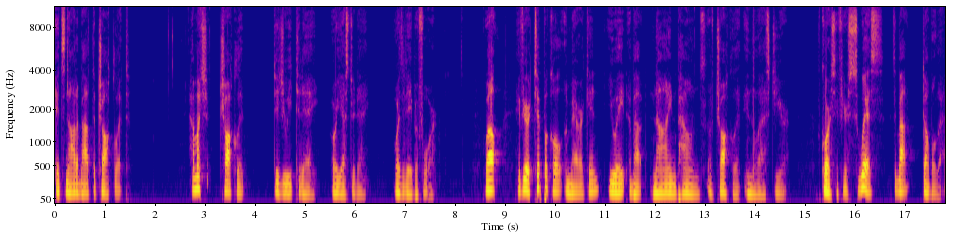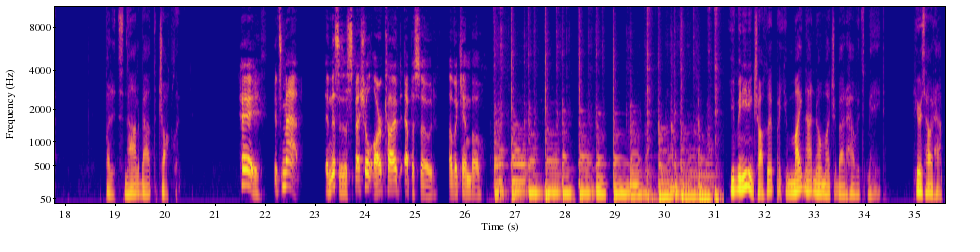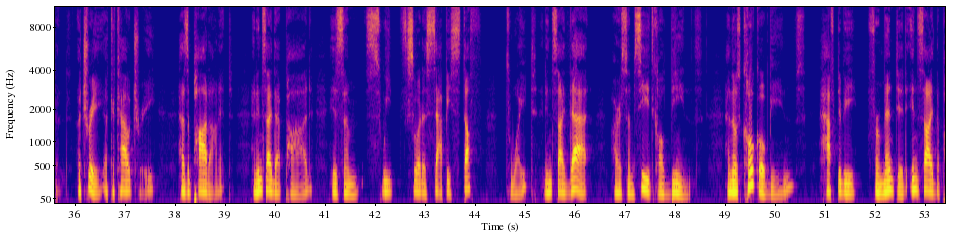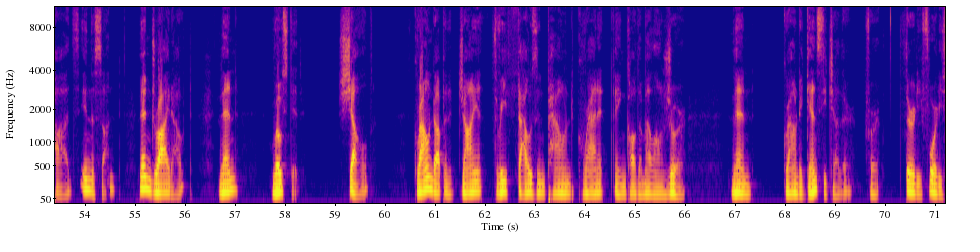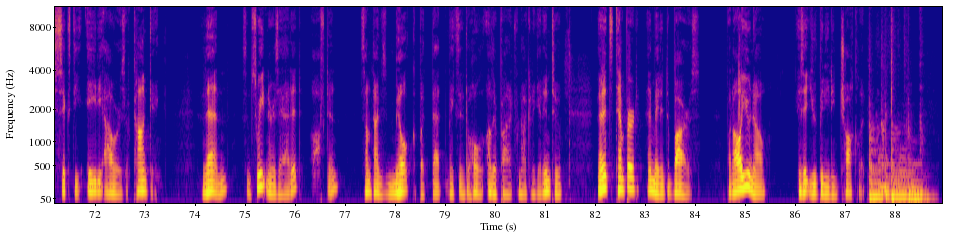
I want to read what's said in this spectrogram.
it's not about the chocolate. How much chocolate did you eat today, or yesterday, or the day before? Well, if you're a typical American, you ate about nine pounds of chocolate in the last year. Of course, if you're Swiss, it's about double that. But it's not about the chocolate. Hey, it's Matt, and this is a special archived episode of Akimbo. You've been eating chocolate, but you might not know much about how it's made. Here's how it happens a tree, a cacao tree, has a pod on it, and inside that pod is some sweet, sort of sappy stuff. It's white, and inside that are some seeds called beans. And those cocoa beans have to be fermented inside the pods in the sun, then dried out, then roasted, shelled, ground up in a giant 3,000 pound granite thing called a mélangeur, then ground against each other for 30, 40, 60, 80 hours of conching. Then some sweeteners added, often, sometimes milk, but that makes it into a whole other product we're not going to get into. Then it's tempered and made into bars. But all you know is that you've been eating chocolate.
